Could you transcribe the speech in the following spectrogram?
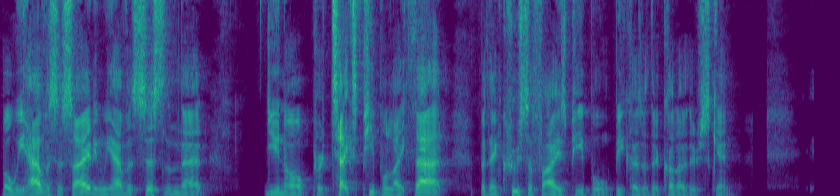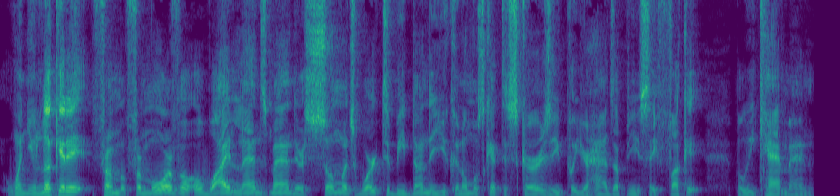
But we have a society, we have a system that, you know, protects people like that, but then crucifies people because of their color of their skin when you look at it from from more of a, a, wide lens, man, there's so much work to be done that you can almost get discouraged. You put your hands up and you say "fuck it," but we can't, man.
